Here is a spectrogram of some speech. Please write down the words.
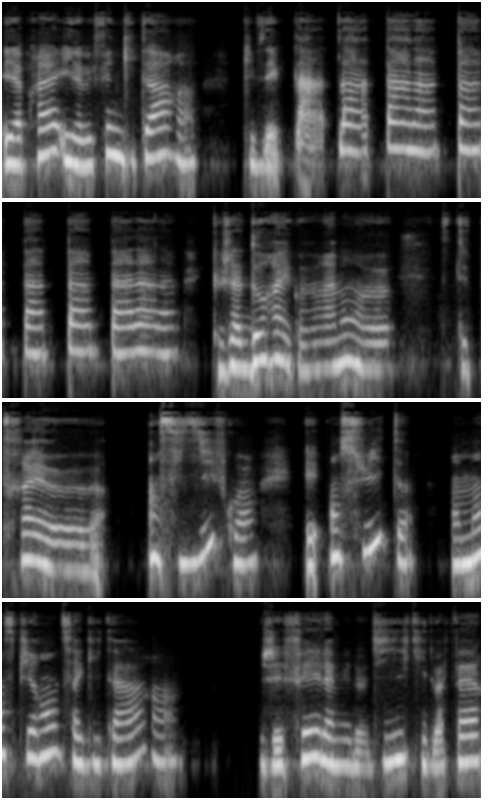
Et après, il avait fait une guitare qui faisait que j'adorais quoi vraiment euh, c'était très euh, incisif quoi et ensuite en m'inspirant de sa guitare j'ai fait la mélodie qui doit faire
